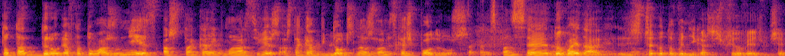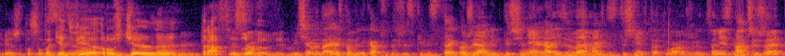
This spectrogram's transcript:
to ta droga w tatuażu nie jest aż taka jak w malarstwie, wiesz, aż taka widoczna, że tam jest jakaś podróż. Taka ekspansywna. E, dokładnie tak. No. Z czego to wynika, chcieliśmy się dowiedzieć u Ciebie, że to są takie dwie rozdzielne trasy Wiesz co, zupełnie. Mi się wydaje, że to wynika przede wszystkim z tego, że ja nigdy się nie realizowałem artystycznie w tatuażu, co nie znaczy, że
